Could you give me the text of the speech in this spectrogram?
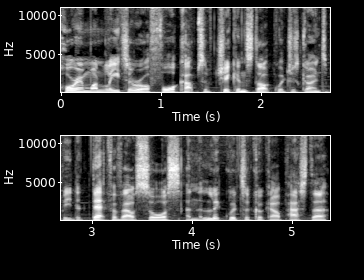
Pour in 1 litre or 4 cups of chicken stock, which is going to be the depth of our sauce, and the liquid to cook our pasta,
